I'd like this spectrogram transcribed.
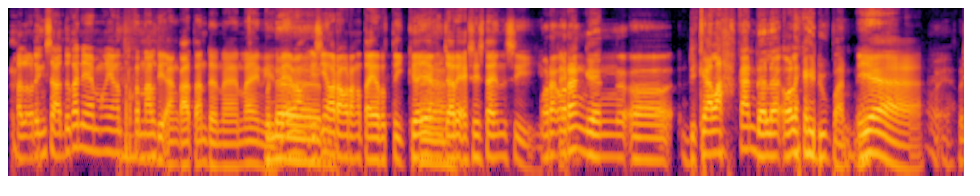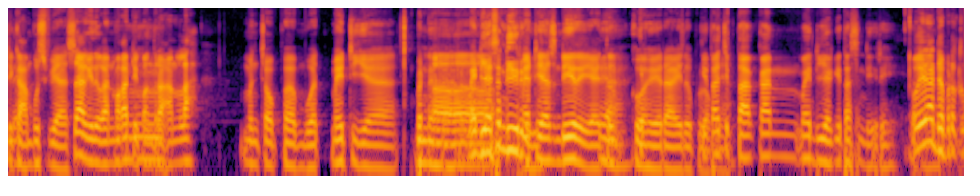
Kalau ring satu kan emang yang terkenal di angkatan dan lain-lain gitu. Emang isinya orang-orang tier 3 yang Ya. cari eksistensi. orang-orang yang eh, dikalahkan dalam oleh kehidupan ya. Iya, Oh, ya, di kampus biasa gitu kan. Maka di Hmm. kontraan lah mencoba buat media benar eh, media sendiri media sendiri yaitu Iya. Gua Hira itu kita blognya. ciptakan media kita sendiri Oh ini ada ber-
